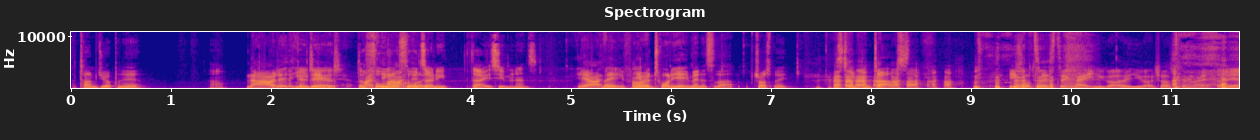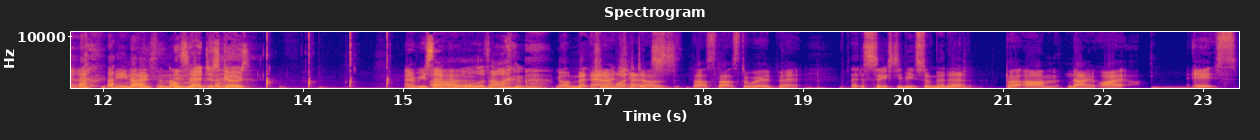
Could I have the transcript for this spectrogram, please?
I timed you up in here. Oh. No, I don't think, you did. The I full think record's only thirty-two minutes. Yeah, I think you're fine. you were 28 minutes of that. Trust me. Just keeping tabs. He's autistic, mate. You got you got to trust him, mate. Oh yeah. He knows the numbers. His head just goes every second, Uh, all the time. Got a It metric in my head. does. That's that's the weird bit. It's 60 beats a minute. But um, no, I. It's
